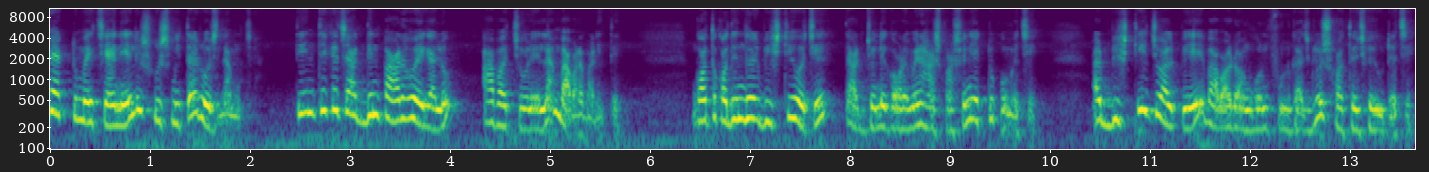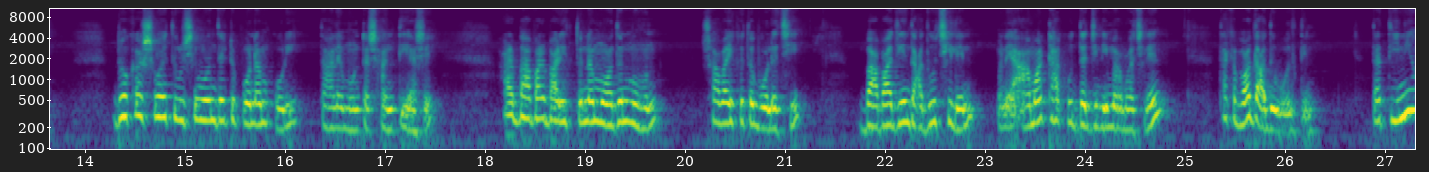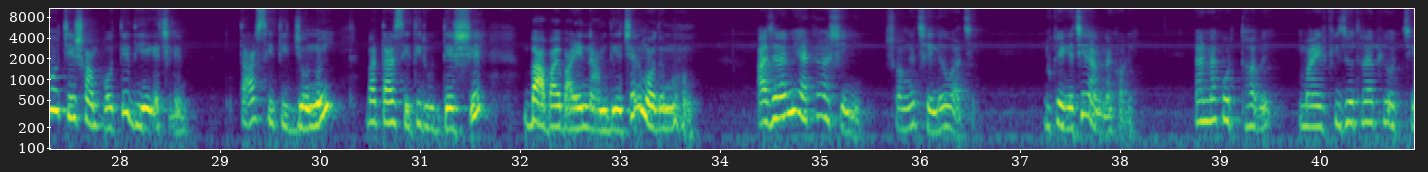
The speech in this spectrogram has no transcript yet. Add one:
Back to my channel Susmita রোজনামচা। তিন থেকে চার দিন পার হয়ে গেল, আবার চলে এলাম বাবার বাড়িতে। গত কদিন ধরে বৃষ্টি হয়েছে, তার জন্য গরমের হাঁসফাঁসানি একটু কমেছে। আর বৃষ্টির জল পেয়ে বাবার রঙ্গন ফুল গাছগুলো সতেজ হয়ে উঠেছে। ঢোকার সময় তুলসী মন্দিরে একটু প্রণাম করি, তাহলে মনটা শান্তি আসে। আর বাবার বাড়ির তো নাম মদনমোহন সবাইকে তো বলেছি, বাবা যিনি দাদু ছিলেন মানে আমার ঠাকুরদার যিনি মামা ছিলেন, তাকে বাবা দাদু বলতেন। তা তিনি হচ্ছে সম্পত্তি দিয়ে গেছিলেন। তার স্মৃতির জন্যই বা তার স্মৃতির উদ্দেশ্যে বাবার বাড়ির নাম দিয়েছেন মদনমোহন আজ আর আমি একা আসিনি, সঙ্গে ছেলেও আছে। ঢুকে গেছি রান্নাঘরে। রান্না করতে হবে, মায়ের ফিজিওথেরাপি হচ্ছে,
